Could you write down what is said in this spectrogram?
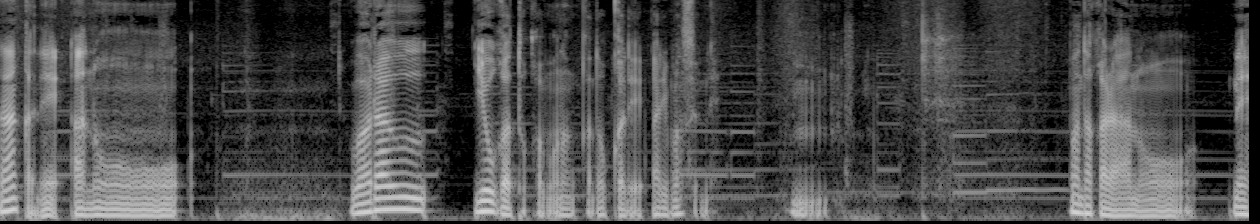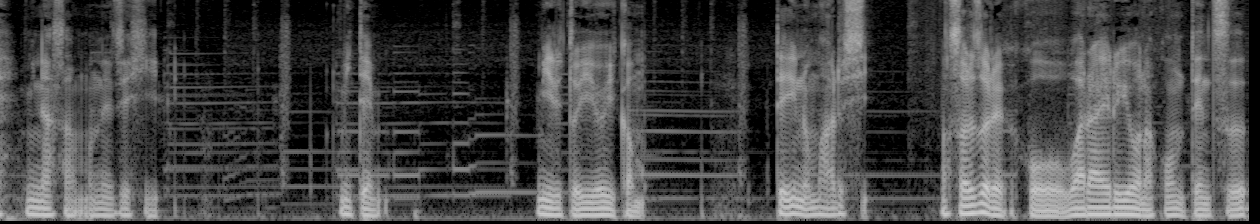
なんかね、あのー、笑うヨガとかもなんかどっかでありますよね。うん。まあだからあのー、ね、皆さんもね、ぜひ見てみると良いかもっていうのもあるし、まあ、それぞれがこう笑えるようなコンテンツ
